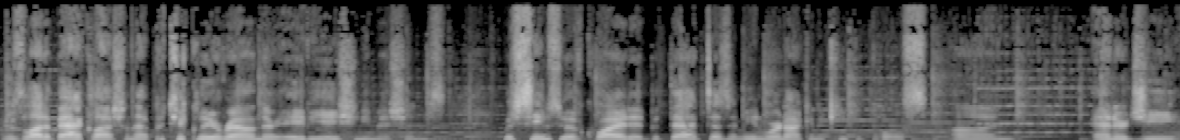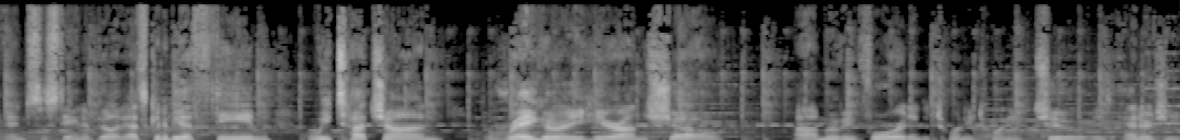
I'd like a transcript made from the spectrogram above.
there was a lot of backlash on that, particularly around their aviation emissions, which seems to have quieted. But that doesn't mean we're not going to keep a pulse on energy and sustainability. That's going to be a theme we touch on regularly here on the show uh, moving forward into 2022 is energy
